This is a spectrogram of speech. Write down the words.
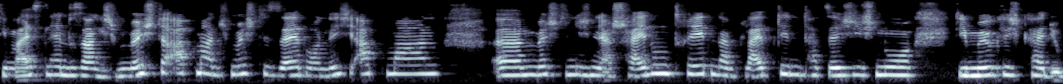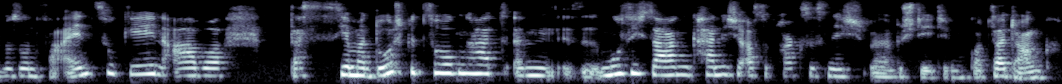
Die meisten Händler sagen, ich möchte abmahnen, ich möchte selber nicht abmahnen, äh, möchte nicht in Erscheinung treten, dann bleibt ihnen tatsächlich nur die Möglichkeit, über so einen Verein zu gehen. Aber dass es jemand durchgezogen hat, ähm, muss ich sagen, kann ich aus der Praxis nicht äh, bestätigen. Gott sei Dank.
